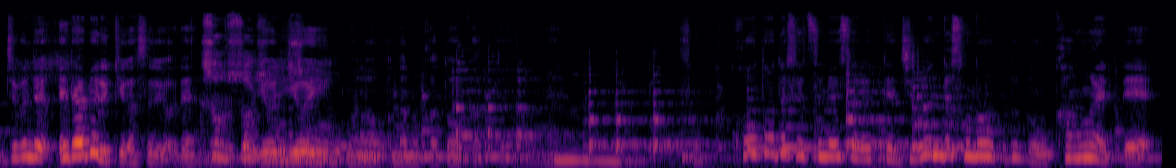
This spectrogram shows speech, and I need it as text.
自分で選べる気がするよね。そうそうより良いものなのかどうかっていうのはね、うん。そう。口頭で説明されて自分でその部分を考えて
